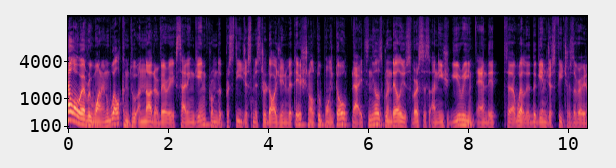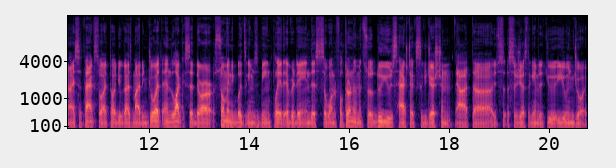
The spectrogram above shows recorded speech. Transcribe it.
Hello everyone and welcome to another very exciting game from the prestigious Mr. Dodgy Invitational 2.0. Uh, it's Nils Grandelius versus Anish Giri and it, uh, well, the game just features a very nice attack so I thought you guys might enjoy it and like I said, there are so many Blitz games being played every day in this uh, wonderful tournament so do use hashtag suggestion to suggest a game that you, you enjoy.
